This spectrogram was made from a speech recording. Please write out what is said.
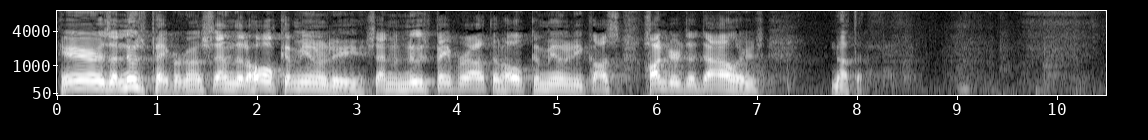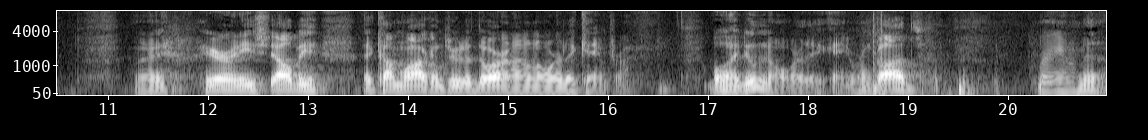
Here's a newspaper, we're going to send to the whole community. Send a newspaper out to the whole community, costs hundreds of dollars. Nothing. All right? Here in East Shelby, they come walking through the door, and I don't know where they came from. Well, I do know where they came from. God's bringing them in.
